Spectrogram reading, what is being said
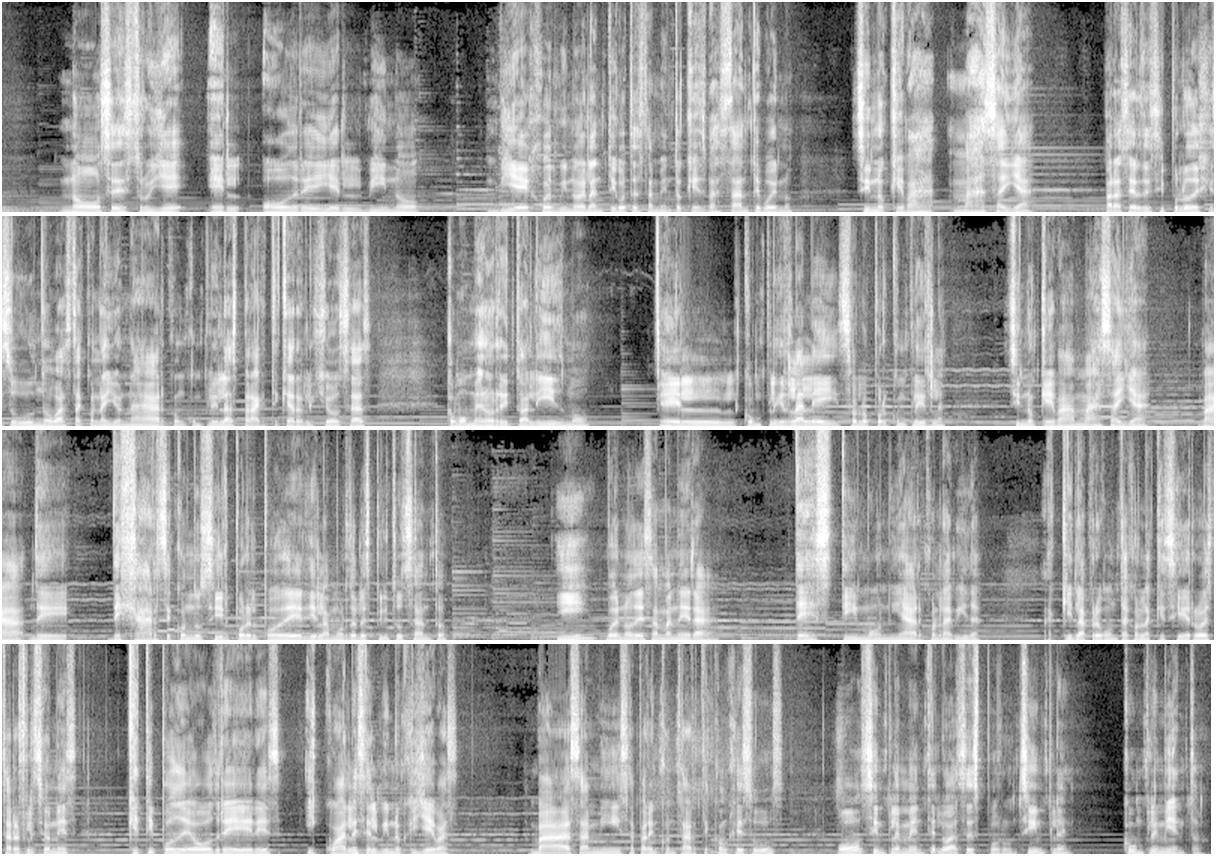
no se destruye el odre y el vino viejo, el vino del Antiguo Testamento, que es bastante bueno, sino que va más allá para ser discípulo de Jesús no basta con ayunar, con cumplir las prácticas religiosas como mero ritualismo, el cumplir la ley solo por cumplirla, sino que va más allá, va de dejarse conducir por el poder y el amor del Espíritu Santo y bueno, de esa manera testimoniar con la vida. Aquí la pregunta con la que cierro esta reflexión es, ¿qué tipo de odre eres y cuál es el vino que llevas. ¿Vas a misa para encontrarte con Jesús o simplemente lo haces por un simple cumplimiento?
